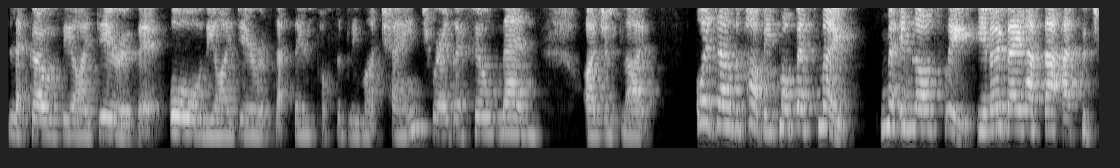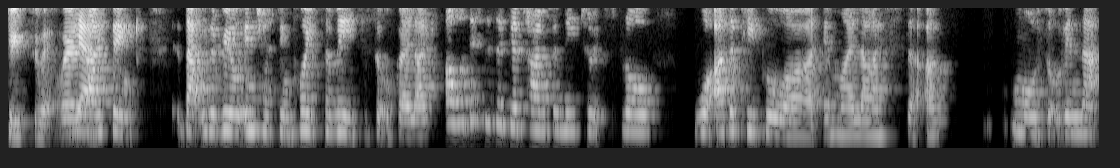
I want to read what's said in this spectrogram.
let go of the idea of it or the idea of that those possibly might change. Whereas I feel men are just like, I went down the pub, he's my best mate, met him last week. You know, they have that attitude to it. Whereas Yeah. I think that was a real interesting point for me to sort of go like, oh, well, this is a good time for me to explore what other people are in my life that are more sort of in that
